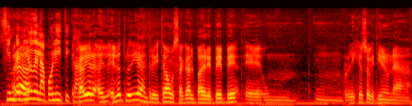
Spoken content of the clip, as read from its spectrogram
sin Ahora, venir de la política. Javier, el, el otro día entrevistábamos acá al padre Pepe, eh, un, un religioso que tiene una,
